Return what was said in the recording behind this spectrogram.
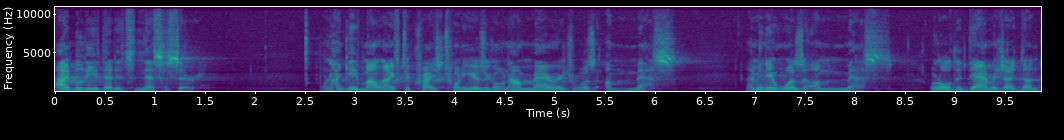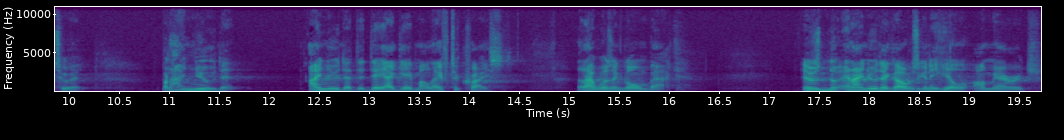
I believe that it's necessary. When I gave my life to Christ 20 years ago, and our marriage was a mess. I mean, it was a mess with all the damage I'd done to it. But I knew that I knew that the day I gave my life to Christ, that I wasn't going back. It was no, and I knew that God was going to heal our marriage.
